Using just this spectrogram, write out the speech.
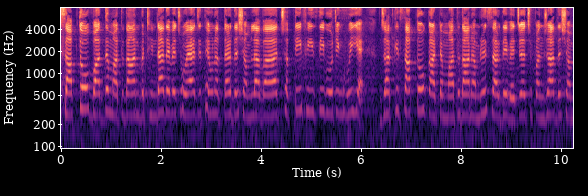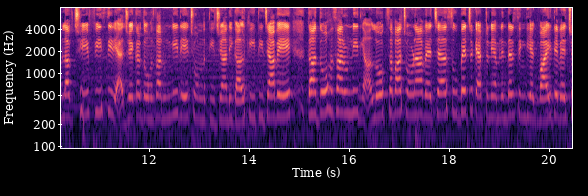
ਸਭ ਤੋਂ ਵੱਧ ਮਤਦਾਨ ਬਠਿੰਡਾ ਦੇ ਵਿੱਚ ਹੋਇਆ, ਜਿੱਥੇ 69.36 ਫੀਸਦੀ ਵੋਟਿੰਗ ਹੋਈ ਹੈ। ਜਦਕਿ ਸਭ ਤੋਂ ਘੱਟ ਮਤਦਾਨ ਅੰਮ੍ਰਿਤਸਰ ਦੇ ਵਿੱਚ 56.6 ਫੀਸਦੀ ਰਿਹਾ। ਜੇਕਰ 2019 ਦੇ ਚੋਣ ਨਤੀਜਿਆਂ ਦੀ ਗੱਲ ਕੀਤੀ ਜਾਵੇ, ਤਾਂ 2019 ਦੀਆਂ ਲੋਕ ਸਭਾ ਚੋਣਾਂ ਵਿੱਚ ਸੂਬੇ 'ਚ ਕੈਪਟਨ ਅਮਰਿੰਦਰ ਸਿੰਘ ਦੀ ਅਗਵਾਈ ਦੇ ਵਿੱਚ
